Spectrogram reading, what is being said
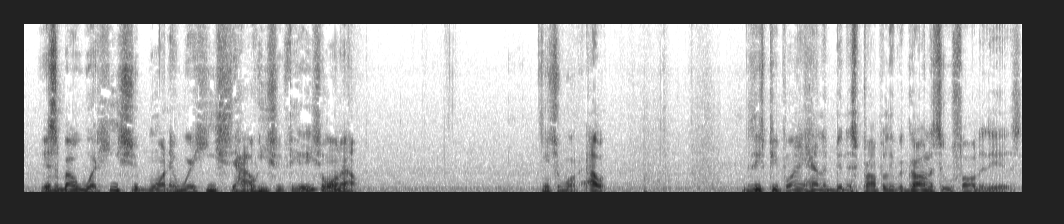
it's about what he should want and where he how he should feel. He should want out. He should want out. These people ain't handling business properly, regardless whose fault it is.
